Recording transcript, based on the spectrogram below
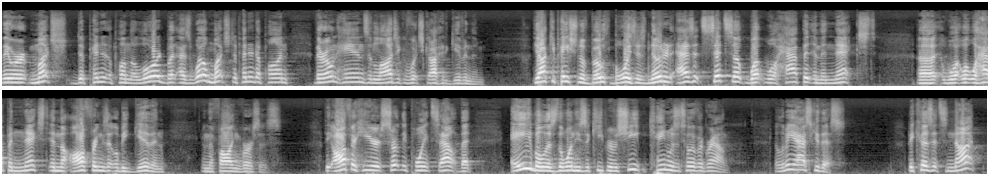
They were much dependent upon the Lord, but as well much dependent upon their own hands and logic of which God had given them. The occupation of both boys is noted as it sets up what will happen in the next, uh, what, what will happen next in the offerings that will be given in the following verses. The author here certainly points out that Abel is the one who's a keeper of sheep. Cain was a tiller of the ground. Now let me ask you this, because it's not,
